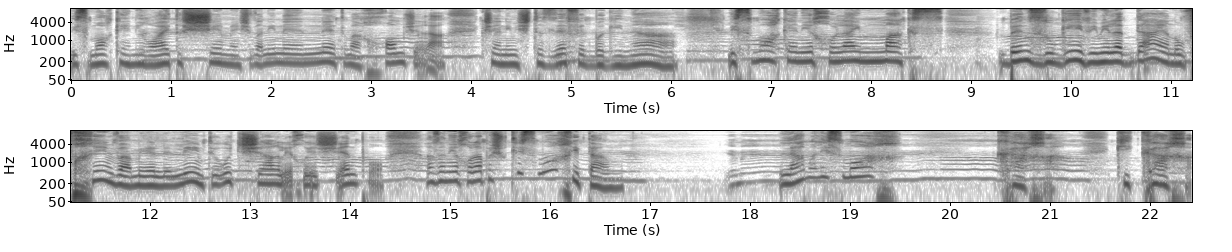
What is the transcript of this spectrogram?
לשמוח כי אני רואה את השמש ואני נהנית מהחום שלה כשאני משתזפת בגינה. לשמוח כי אני יכולה עם מקס. בן זוגי ועם ילדיי הנובחים והמייללים, תראו את שרלי, איך הוא ישן פה. אז אני יכולה פשוט לשמוח איתם. למה לשמוח? ככה. כי ככה.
